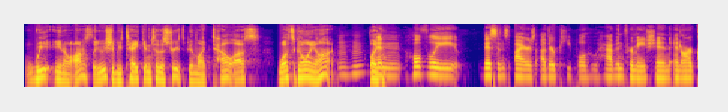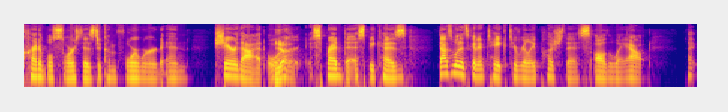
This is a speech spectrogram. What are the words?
we, you know, honestly, we should be taken to the streets being like, "Tell us what's going on." hmm Like- and hopefully this inspires other people who have information and are credible sources to come forward and share that or Yeah. spread this because that's what it's going to take to really push this all the way out. But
